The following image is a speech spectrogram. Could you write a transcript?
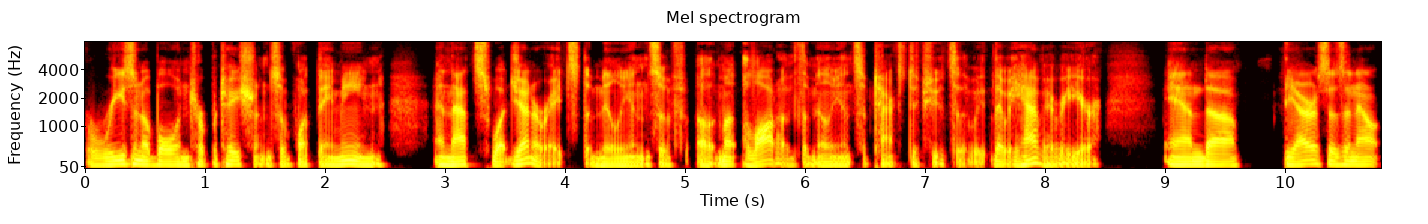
reasonable interpretations of what they mean, and that's what generates the millions of uh, a lot of the millions of tax disputes that we that we have every year. And uh, the IRS isn't out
